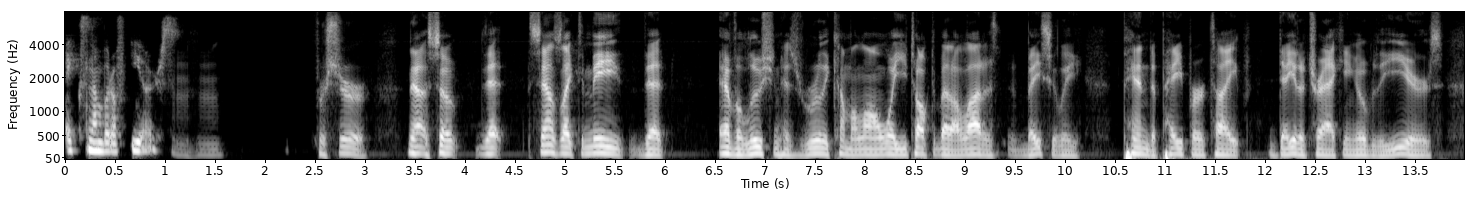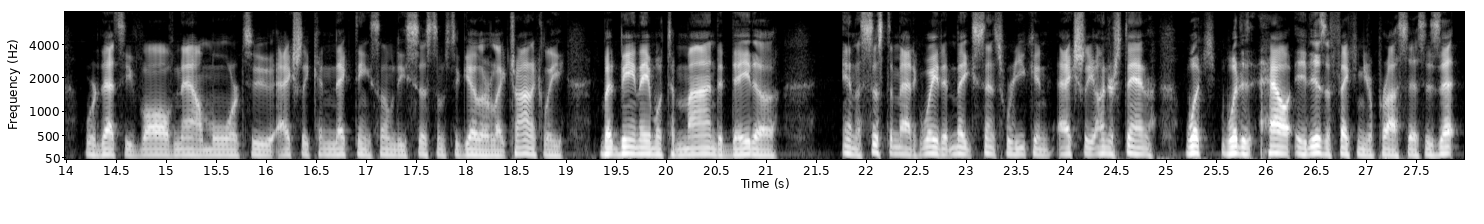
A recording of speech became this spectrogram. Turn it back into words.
X number of years. Mm -hmm. For sure. Now, so that sounds like to me that evolution has really come a long way. You talked about a lot of basically pen to paper type data tracking over the years where that's evolved now more to actually connecting some of these systems together electronically, but being able to mine the data in a systematic way that makes sense where you can actually understand what what is how it is affecting your process. Is that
